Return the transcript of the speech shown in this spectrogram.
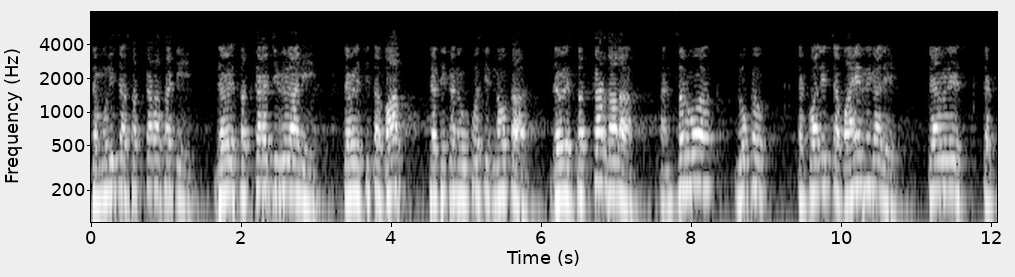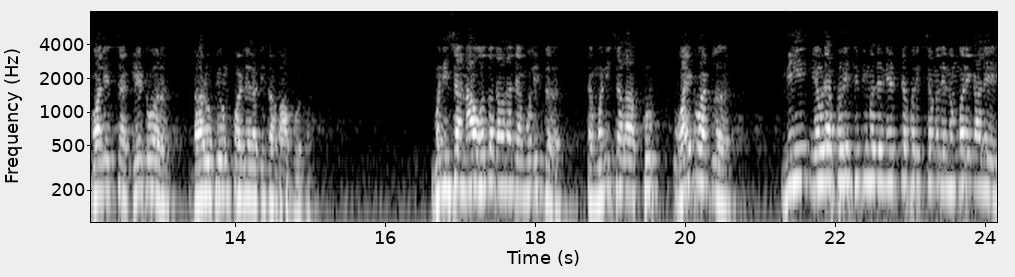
त्या मुलीच्या सत्कारासाठी ज्यावेळेस सत्काराची वेळ आली त्यावेळेस तिचा बाप त्या ठिकाणी उपस्थित नव्हता. ज्यावेळेस सत्कार झाला आणि सर्व लोक त्या कॉलेजच्या बाहेर निघाले त्यावेळेस त्या कॉलेजच्या गेटवर दारू पिऊन पडलेला तिचा बाप होता. मनीषा नाव होतं दादा त्या मुलीचं. त्या मनीषाला खूप वाईट वाटलं. मी एवढ्या परिस्थितीमध्ये नेटच्या परीक्षेमध्ये नंबर एक आले.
